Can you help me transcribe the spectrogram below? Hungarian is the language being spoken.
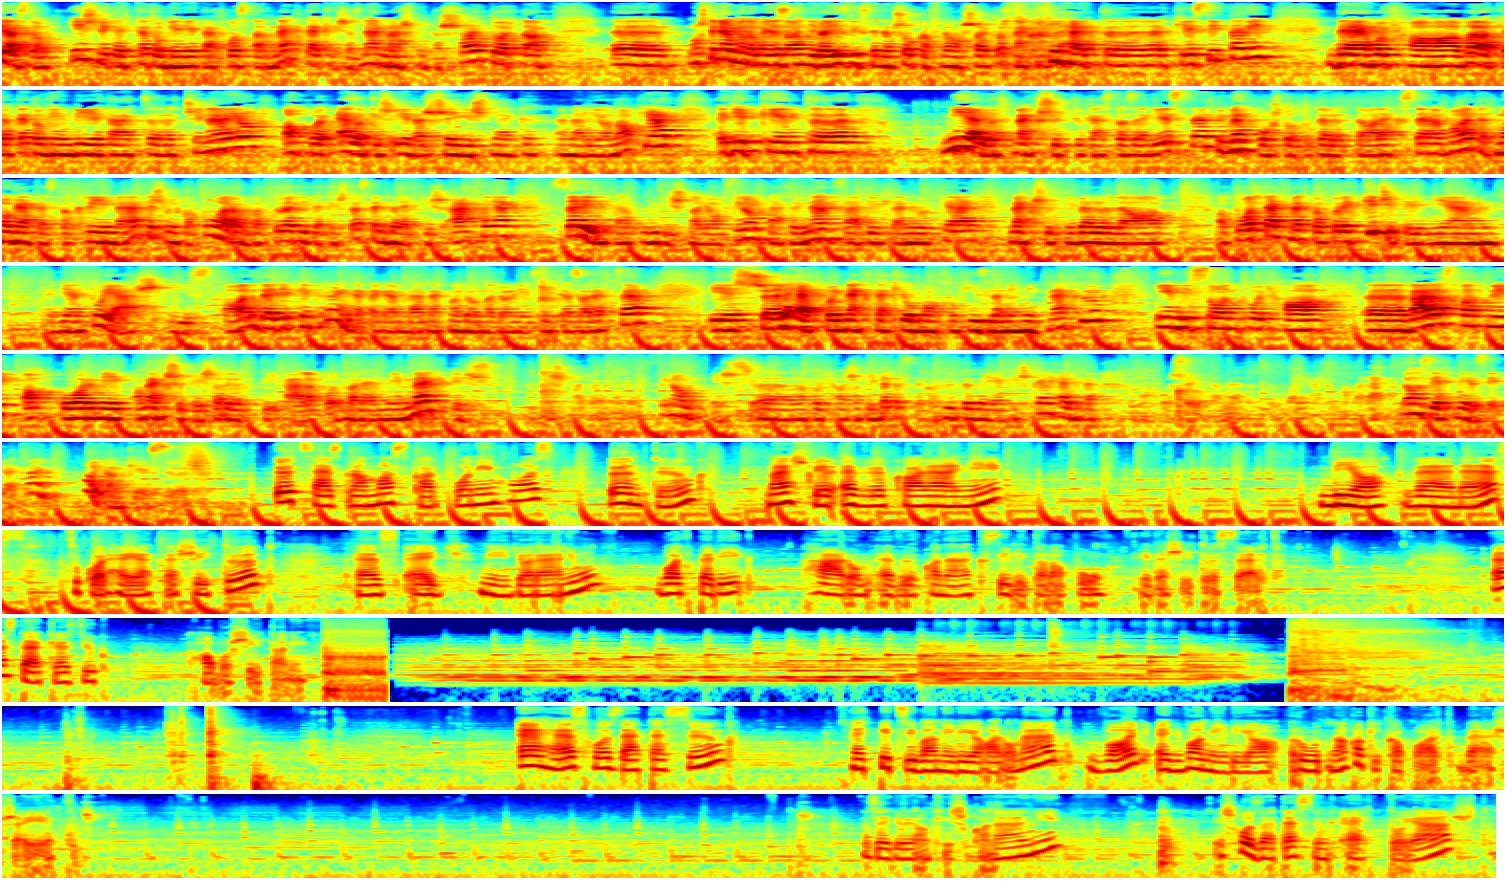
Sziasztok! Ismét egy ketogén ételt hoztam nektek, és ez nem más, mint a sajtorta. Most én nem mondom, hogy ez annyira ízlik, szerintem sokkal finomabb sajtortákat lehet készíteni, de hogyha valaki a ketogén diétát csinálja, akkor ez a kis édesség is megemeli a napját. Egyébként mielőtt megsütjük ezt az egészet, mi megkóstoltuk előtte a Lexelval, tehát magát ezt a krémet, és mondjuk a poharakba töltitek és tesztek bele egy kis áfonyát, szerintem úgy is nagyon finom, tehát hogy nem feltétlenül kell megsütni belőle a, a tortát, mert akkor egy kicsit egy ilyen egy ilyen tojás ízt ad, de egyébként rengeteg embernek nagyon-nagyon ízlik ez a recept, és lehet, hogy nektek jobban fog ízleni, mint nekünk. Én viszont, hogyha választhatnék, akkor még a megsütés előtti állapotban enném meg, és, és nagyon-nagyon finom, és hogyha csak így betesztek a hűtőbe ilyen kis kejhegybe, akkor szerintem lehet, hogy jártok vele. De azért nézzétek meg, hogyan készül. 500 g mascarponehoz öntünk másfél evőkanálnyi Dia Wellness cukorhelyettesítőt, ez egy négy arányú, vagy pedig három evőkanál xilit alapú édesítőszert. Ezt elkezdjük habosítani. Ehhez hozzáteszünk egy pici vanília aromát, vagy egy vanília rúdnak a kikapart belsejét. Ez egy olyan kis kanálnyi, és hozzáteszünk egy tojást,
